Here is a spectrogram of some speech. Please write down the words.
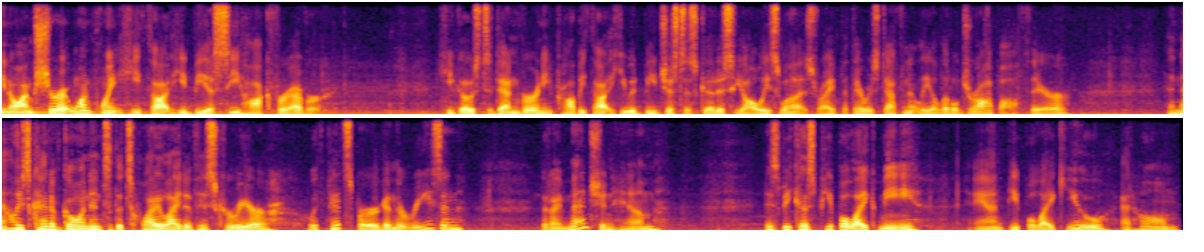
you know, I'm sure at one point he thought he'd be a Seahawk forever. He goes to Denver and he probably thought he would be just as good as he always was, right? But there was definitely a little drop off there and now he's kind of going into the twilight of his career with Pittsburgh. And the reason that I mention him is because people like me and people like you at home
